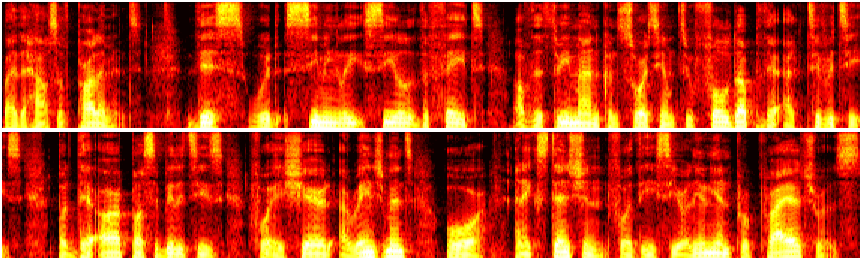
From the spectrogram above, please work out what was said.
by the House of Parliament. This would seemingly seal the fate of the three man consortium to fold up their activities, but there are possibilities for a shared arrangement or an extension for the Sierra Leonean proprietors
